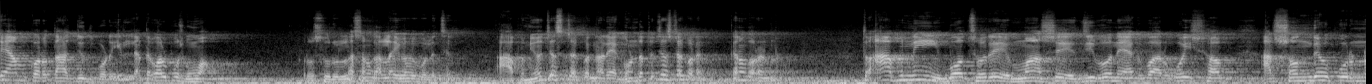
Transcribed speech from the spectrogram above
কেয়াম করো তাহাজুদ পড়ো, ইল্লাটা অল্প ঘুমাও রসুল্লাহ সঙ্গে আল্লাহ এইভাবে বলেছেন, আপনিও চেষ্টা করেন, আর এক ঘণ্টা তো চেষ্টা করেন। কেন করেন না? তো আপনি বছরে মাসে জীবনে একবার ওই সব আর সন্দেহপূর্ণ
